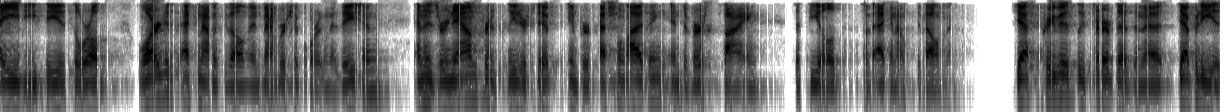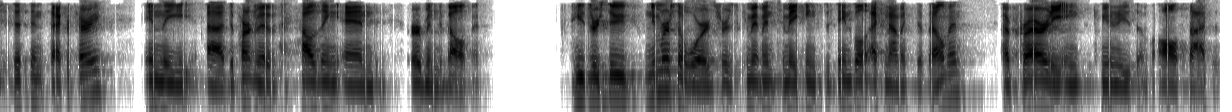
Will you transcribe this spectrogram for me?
IEDC is the world's largest economic development membership organization and is renowned for its leadership in professionalizing and diversifying the field of economic development. Jeff previously served as a deputy assistant secretary in the uh, Department of Housing and Urban Development. He's received numerous awards for his commitment to making sustainable economic development a priority in communities of all sizes.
